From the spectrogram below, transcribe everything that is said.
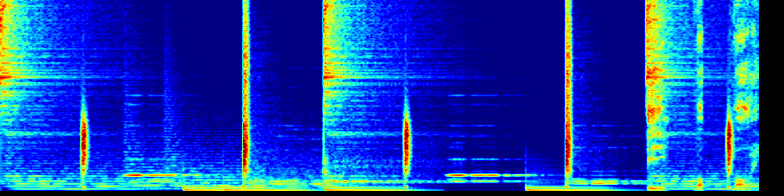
Boy. boy.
